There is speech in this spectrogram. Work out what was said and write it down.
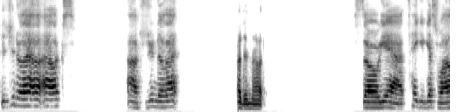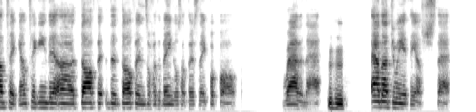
Did you know that, uh, Alex? Alex, did you know that? I did not. So yeah, take a guess what I'm taking. I'm taking the uh Dolphin the Dolphins over the Bengals on Thursday Night Football. Rather than that. Mm-hmm. I'm not doing anything else, just that.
